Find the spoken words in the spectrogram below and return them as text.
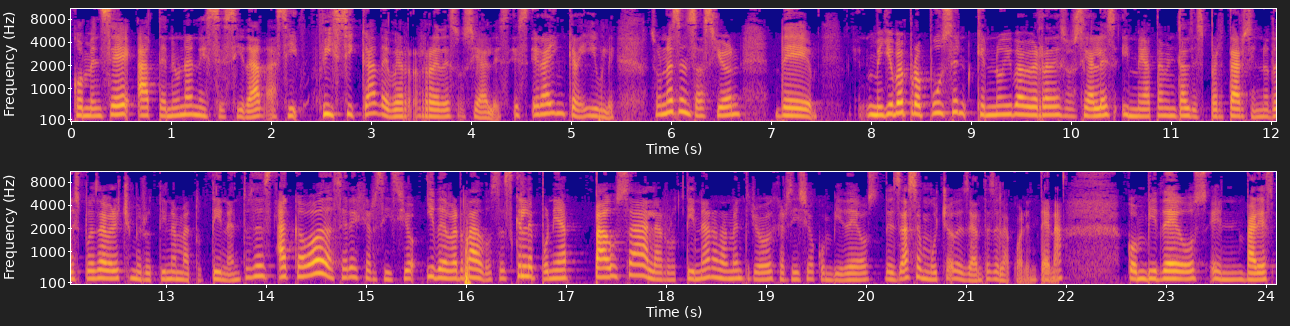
comencé a tener una necesidad así física de ver redes sociales. Es, era increíble. Es una sensación de me, yo me propuse que no iba a ver redes sociales inmediatamente al despertar, sino después de haber hecho mi rutina matutina. Entonces acababa de hacer ejercicio y de verdad, o sea, es que le ponía pausa a la rutina. Normalmente yo hago ejercicio con videos desde hace mucho, desde antes de la cuarentena, con videos en varias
